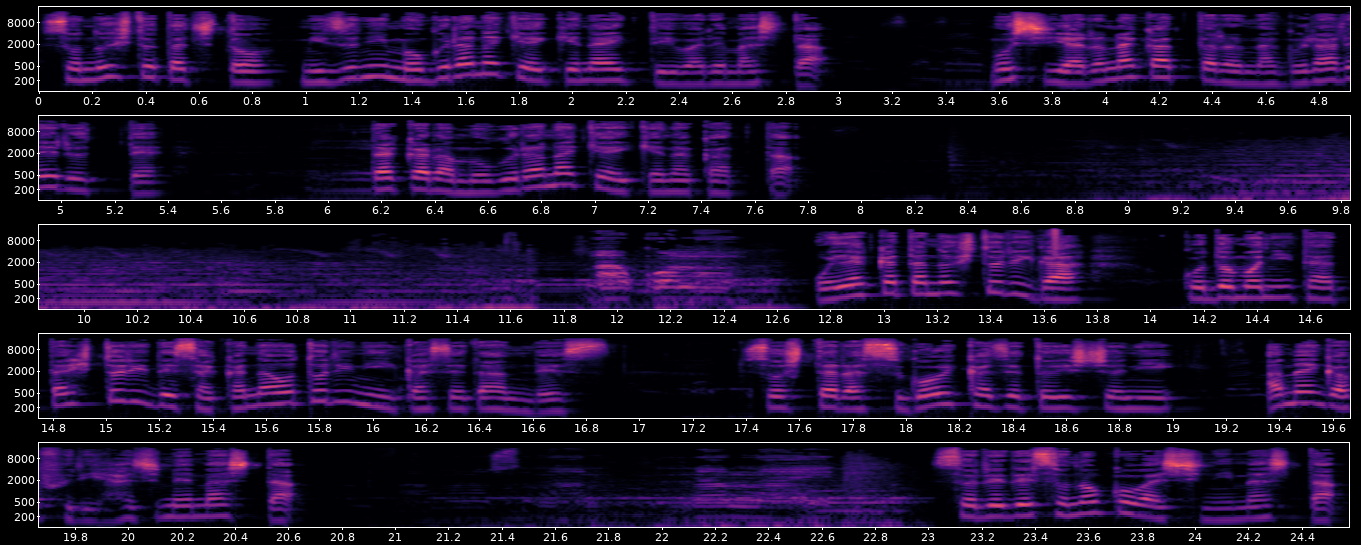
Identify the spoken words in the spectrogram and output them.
その人たちと水に潜らなきゃいけないって言われました。もしやらなかったら殴られるって。だから潜らなきゃいけなかった。親方の一人が子供にたった一人で魚を取りに行かせたんです。そしたらすごい風と一緒に雨が降り始めました。それでその子は死にました。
